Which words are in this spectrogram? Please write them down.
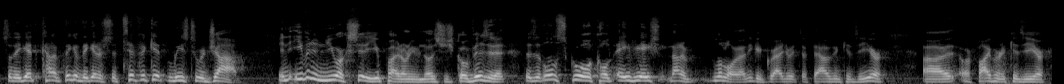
so they get kind of think of they get a certificate leads to a job. And even in New York City, you probably don't even know this. You should go visit it. There's a little school called Aviation, not a little, I think it graduates 1,000 kids a year, uh, or 500 kids a year.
